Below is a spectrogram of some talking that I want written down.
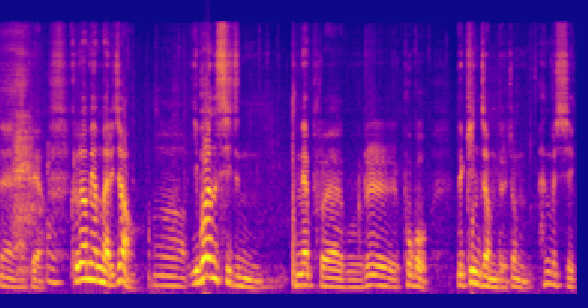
네, 그래요. 그러면 말이죠. 어, 이번 시즌 국내 프로야구를 보고 느낀 점들을 좀 한 분씩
